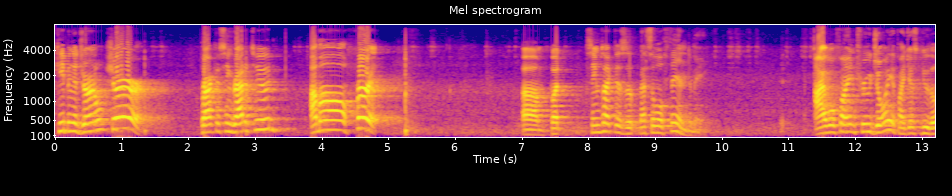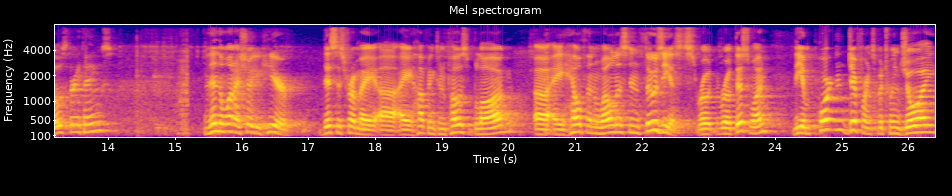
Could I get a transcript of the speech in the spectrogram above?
Keeping a journal? Sure. Practicing gratitude? I'm all for it. Um, but seems like a, that's a little thin to me. I will find true joy if I just do those three things. then the one I show you here, this is from a, uh, a Huffington Post blog. Uh, a health and wellness enthusiast wrote, wrote this one The important difference between joy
